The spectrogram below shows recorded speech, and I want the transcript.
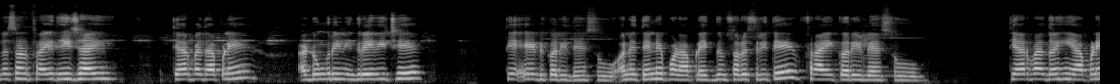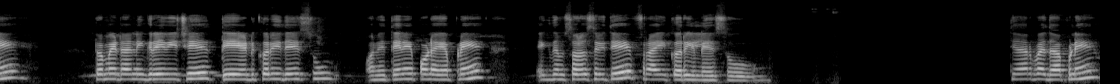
લસણ ફ્રાય થઈ જાય, ત્યારબાદ આપણે આ ડુંગળીની ગ્રેવી છે તે એડ કરી દઈશું અને તેને પણ આપણે એકદમ સરસ રીતે ફ્રાય કરી લઈશું ત્યારબાદ અહીં આપણે ટમેટાની ગ્રેવી છે તે એડ કરી દઈશું અને તેને પણ આપણે એકદમ સરસ રીતે ફ્રાય કરી લેશું. ત્યારબાદ આપણે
